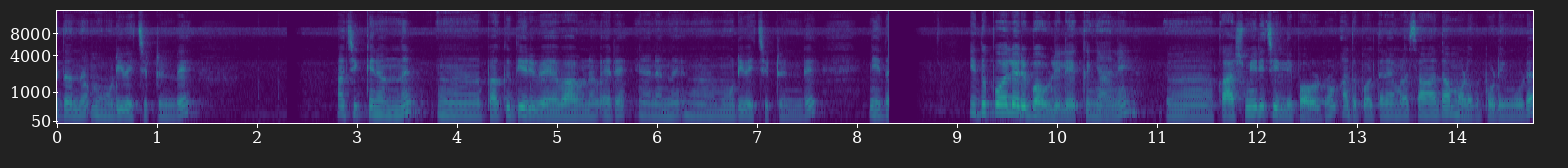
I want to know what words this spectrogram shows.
ഇതൊന്ന് മൂടി വെച്ചിട്ടുണ്ട്. ആ ചിക്കനൊന്ന് പകുതി ഒരു വേവാവണ വരെ ഞാനൊന്ന് മൂടി വെച്ചിട്ടുണ്ട്. ഇത് ഇതുപോലെ ഒരു ബൗളിലേക്ക് ഞാൻ കാശ്മീരി ചില്ലി പൗഡറും അതുപോലെ തന്നെ നമ്മൾ സാധാ മുളക് പൊടിയും കൂടെ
